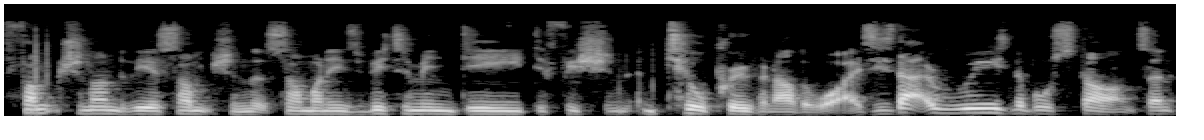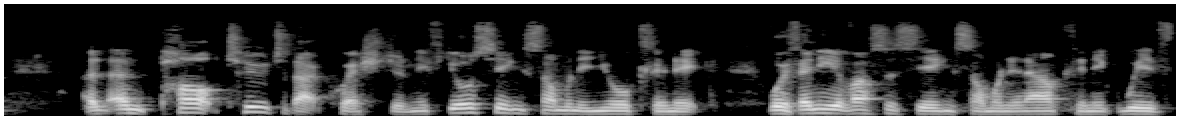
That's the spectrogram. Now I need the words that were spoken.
function under the assumption that someone is vitamin D deficient until proven otherwise? Is that a reasonable stance? And and, and part two to that question: if you're seeing someone in your clinic, or if any of us are seeing someone in our clinic with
